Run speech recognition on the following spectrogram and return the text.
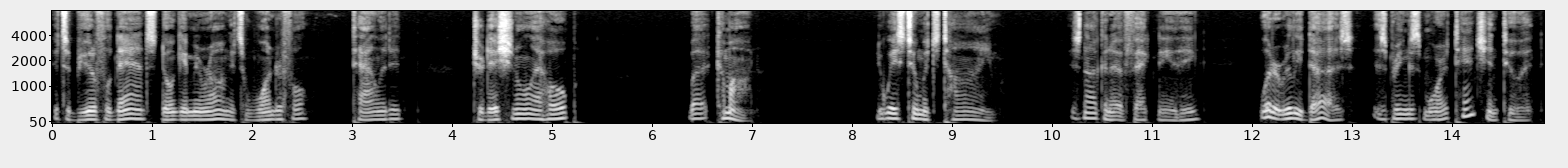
It's a beautiful dance. Don't get me wrong. It's wonderful, talented, traditional, I hope. But come on. You waste too much time. It's not going to affect anything. What it really does is brings more attention to it.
